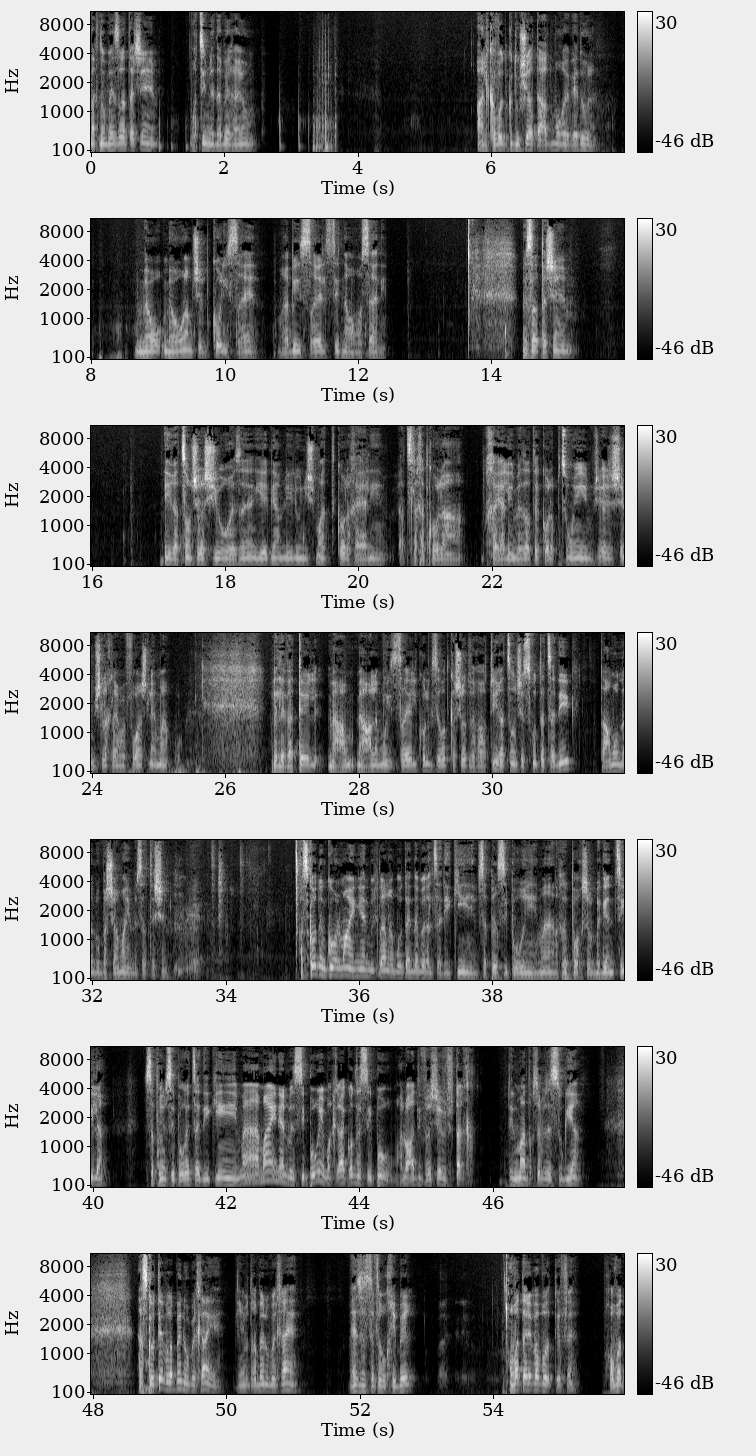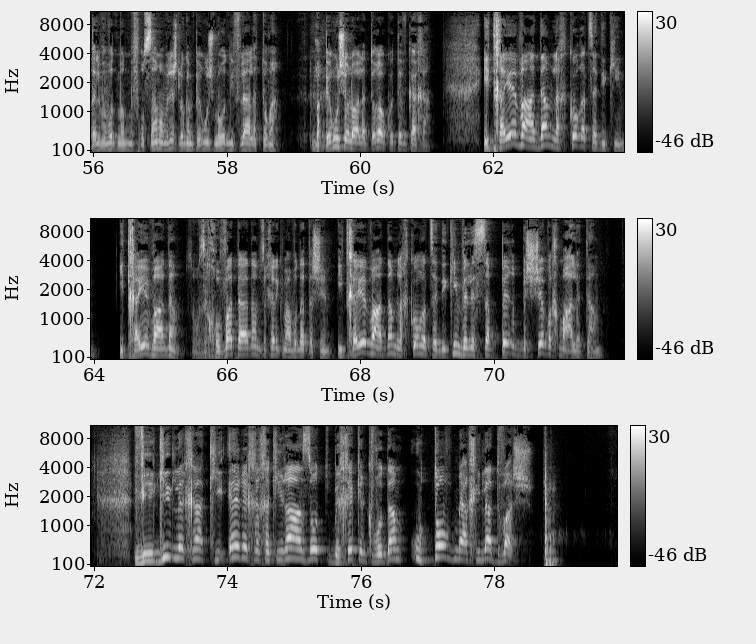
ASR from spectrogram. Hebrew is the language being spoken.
אנחנו בעזרת השם רוצים לדבר היום על כבוד קדושת האדמו"ר הגדול, מאור, מאורם של כל ישראל, רבי ישראל סידנא במוסלי. בעזרת השם, יהי רצון שהשיעור הזה יהיה גם לעילוי נשמת כל החיילים, הצלחת כל החיילים בעזרת כל הפצועים, שהשם ישלח להם רפואה שלמה. ולבטל מעל עמו ישראל כל גזירות קשות ורעות. יהי רצון שזכות הצדיק תעמוד לנו בשמיים בעזרת השם. אז קודם כל, מה העניין בכלל רבותיי לדבר על צדיקים, לספר סיפורים, מה אנחנו פה עכשיו בגן צילה, מספרים סיפורי צדיקים, מה, מה העניין בסיפורים, אחרי הכל זה סיפור, מה לא עדיף לשב, פתח, תלמד עכשיו איזה סוגיה. אז כותב רבנו בחיי, מכירים את רבנו בחיי? איזה ספר הוא חיבר? חובת הלבבות, יפה. חובת הלבבות מאוד מפורסם, אבל יש לו גם פירוש מאוד נפלא על התורה. בפירוש שלו על התורה הוא כותב ככה: התחייב האדם לחקור הצדיקים, התחייב האדם, זאת אומרת, זה חובת האדם, זה חלק מעבודת השם, התחייב האדם לחקור הצדיקים ולספר בשבח מעלתם, ויגיד לך כי ערך החקירה הזאת בחקר כבודם הוא טוב מאכילת דבש.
